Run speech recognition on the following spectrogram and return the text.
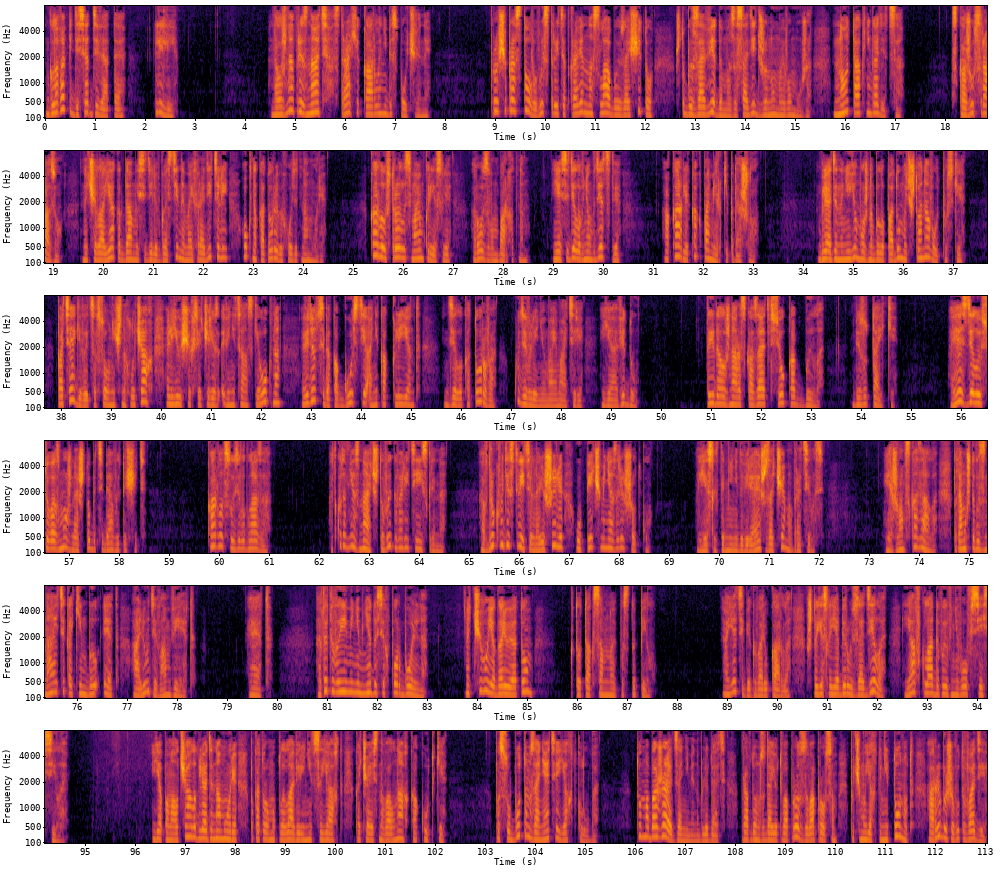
Глава 59. Лили. Должна признать, страхи Карла не беспочвены. Проще простого выстроить откровенно слабую защиту, чтобы заведомо засадить жену моего мужа. Но так не годится. Скажу сразу, начала я, когда мы сидели в гостиной моих родителей, окна которой выходят на море. Карла устроилась в моем кресле, розовом бархатном. Я сидела в нем в детстве, а Карле как по мерке подошло. Глядя на нее, можно было подумать, что она в отпуске. Потягивается в солнечных лучах, льющихся через венецианские окна, ведет себя как гостья, а не как клиент, дело которого, к удивлению моей матери, я веду. Ты должна рассказать все, как было, без утайки. А я сделаю все возможное, чтобы тебя вытащить. Карла сузила глаза. «Откуда мне знать, что вы говорите искренне? А вдруг вы действительно решили упечь меня за решетку? Если ты мне не доверяешь, зачем обратилась?» «Я же вам сказала, потому что вы знаете, каким был Эд, а люди вам верят». «Эд. От этого имени мне до сих пор больно. Отчего я горюю о том, кто так со мной поступил?» А я тебе говорю, Карла, что если я берусь за дело, я вкладываю в него все силы. Я помолчала, глядя на море, по которому плыла вереница яхт, качаясь на волнах, как утки. По субботам занятия яхт-клуба. Том обожает за ними наблюдать. Правда, он задает вопрос за вопросом, почему яхты не тонут, а рыбы живут в воде.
